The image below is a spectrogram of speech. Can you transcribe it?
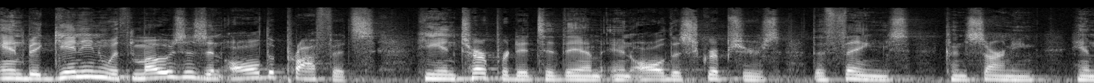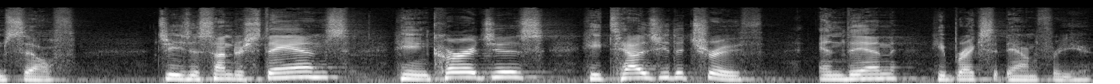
And beginning with Moses and all the prophets, he interpreted to them in all the scriptures the things concerning himself. Jesus understands, he encourages, he tells you the truth, and then he breaks it down for you.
